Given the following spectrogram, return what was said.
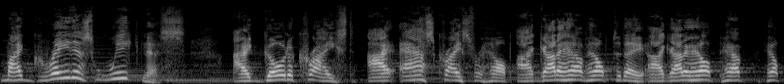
My greatest weakness. I go to Christ. I ask Christ for help. I got to have help today. I got to help have help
